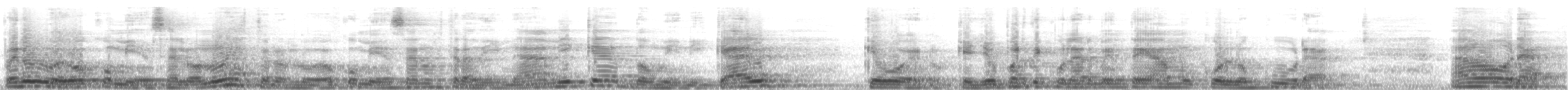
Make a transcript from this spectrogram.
pero luego comienza lo nuestro, luego comienza nuestra dinámica dominical, que bueno, que yo particularmente amo con locura. Ahora,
